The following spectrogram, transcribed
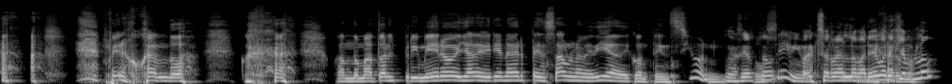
Pero cuando, cuando mató al primero, ya deberían haber pensado en una medida de contención. ¿No es cierto? sé, me Para cerrar la pared, por ejemplo.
